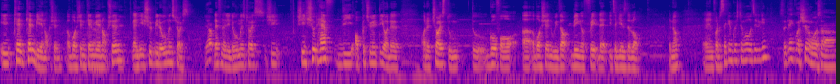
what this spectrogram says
It can can be an option. Abortion can be an option, and it should be the woman's choice. Yep. Definitely, the woman's choice. She she should have the opportunity or the or the choice to to go for uh, abortion without being afraid that it's against the law. You know. And for the second question, what was it again? Second question was uh,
